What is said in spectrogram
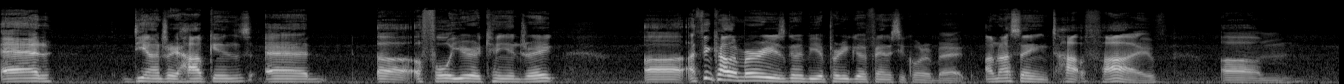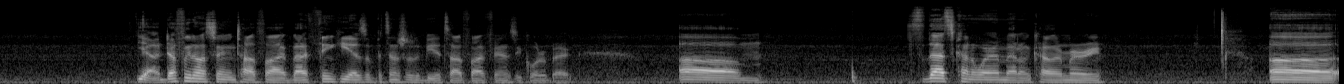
Add DeAndre Hopkins, add uh, a full year of Kenyan Drake. Uh, I think Kyler Murray is going to be a pretty good fantasy quarterback. I'm not saying top five. Um, yeah, definitely not saying top five, but I think he has the potential to be a top five fantasy quarterback. Um, so that's kind of where I'm at on Kyler Murray. Uh,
